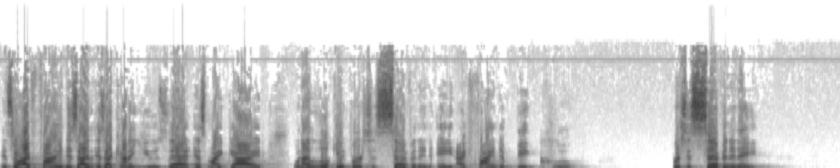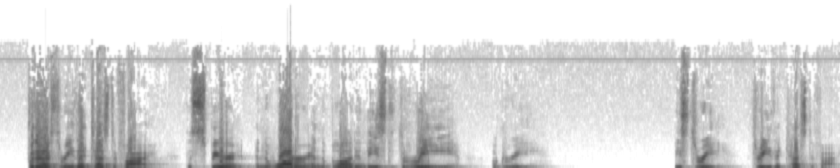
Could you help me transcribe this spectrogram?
And so I find as I, as I kind of use that as my guide, when I look at verses 7 and 8, I find a big clue. Verses 7 and 8. For there are three that testify the Spirit, and the water, and the blood, and these three agree. These three, three that testify.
